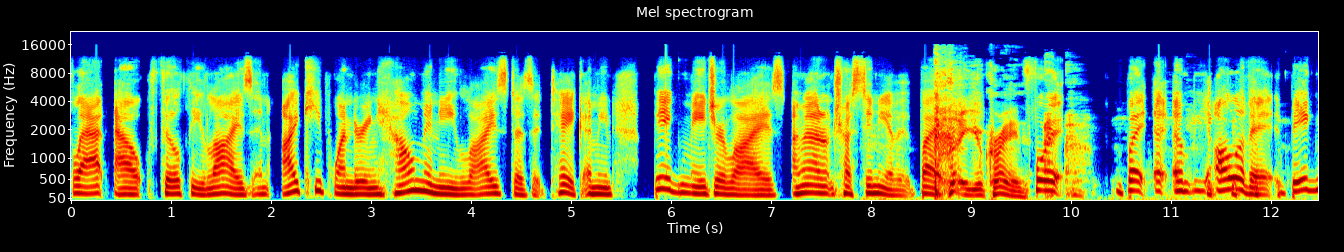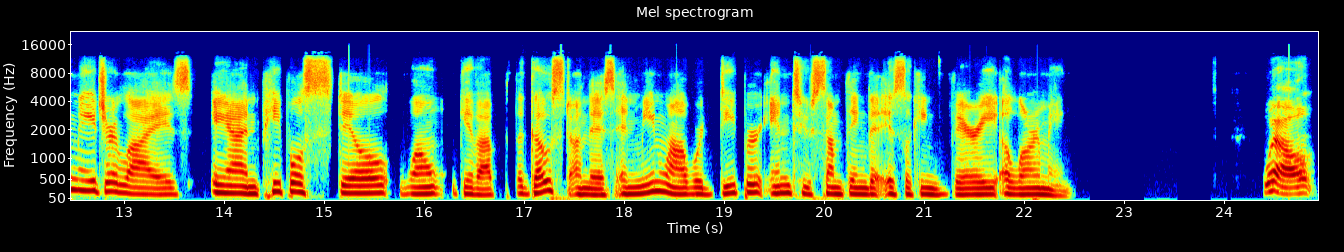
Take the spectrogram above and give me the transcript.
flat out filthy lies. And I keep wondering how many lies does it take? I mean, big major lies. I mean, I don't trust any of it, but Ukraine for but uh, um, all of it, big major lies. And people still won't give up the ghost on this. And meanwhile, we're deeper into something that is looking very alarming. Well,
